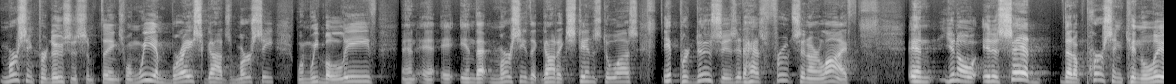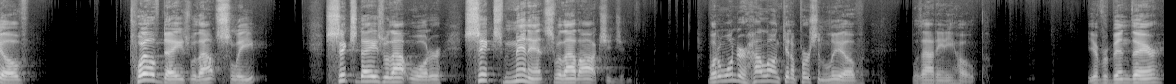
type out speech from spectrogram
mercy produces some things. When we embrace God's mercy, when we believe and, in that mercy that God extends to us, it produces, it has fruits in our life. And you know, it is said that a person can live 12 days without sleep, six days without water, six minutes without oxygen. But I wonder how long can a person live without any hope. You ever been there?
